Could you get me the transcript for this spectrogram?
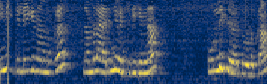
ഇനി ഇതിലേക്ക് നമുക്ക് നമ്മൾ അരിഞ്ഞു വെച്ചിരിക്കുന്ന ഉള്ളി ചേർത്ത് കൊടുക്കാം.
